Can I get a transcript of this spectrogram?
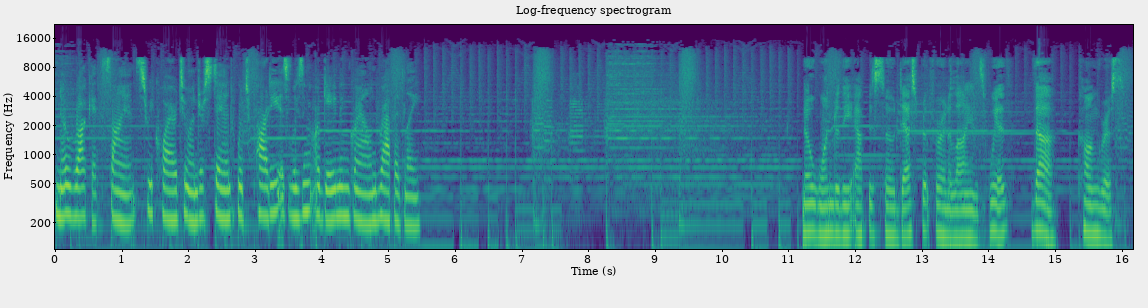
No rocket science required to understand which party is losing or gaining ground rapidly. No wonder the AAP is so desperate for an alliance with the Congress,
